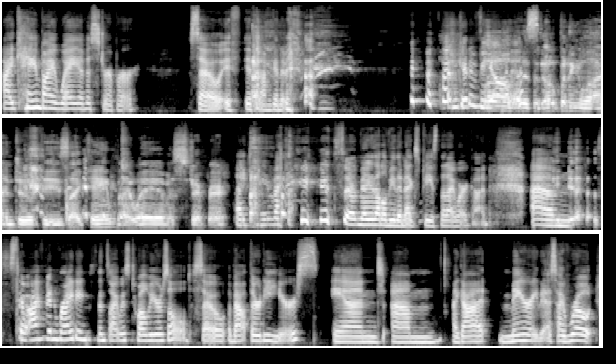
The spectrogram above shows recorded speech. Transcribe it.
I came by way of a stripper. So if if I'm gonna I'm gonna be Well, that honest, is an opening line to a piece. I came by way of a stripper. I came by. so maybe that'll be the next piece that I work on. Um, yes. So I've been writing since I was 12 years old, so about 30 years. And um, I got married. So I wrote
